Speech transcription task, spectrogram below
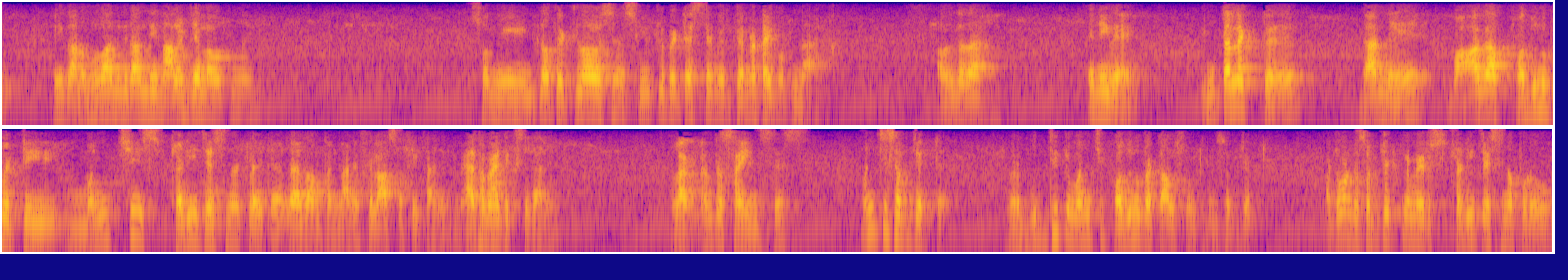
నీకు అనుభవానికి రాంది నాలెడ్జ్ ఎలా అవుతుంది? సో మీ ఇంట్లో పెట్టిలో స్వీట్లు పెట్టేస్తే మీరు తిన్నట్టు అయిపోతుందా? అవును కదా. ఎనీవే ఇంటలెక్ట్ దాన్ని బాగా పదును పెట్టి మంచి స్టడీ చేసినట్లయితే వేదాంతం కానీ ఫిలాసఫీ కానీ మ్యాథమెటిక్స్ కానీ అలాగే లేకపోతే సైన్సెస్ మంచి సబ్జెక్ట్ అక్కడ బుద్ధికి మంచి పదును పెట్టాల్సి ఉంటుంది సబ్జెక్ట్ అటువంటి సబ్జెక్ట్ని మీరు స్టడీ చేసినప్పుడు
